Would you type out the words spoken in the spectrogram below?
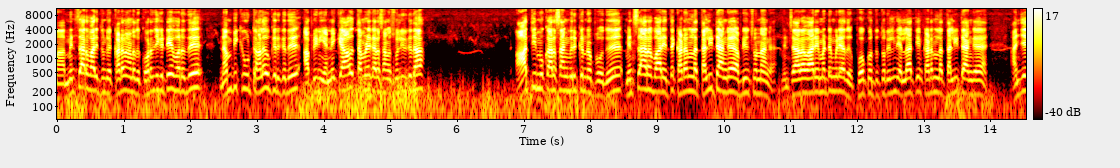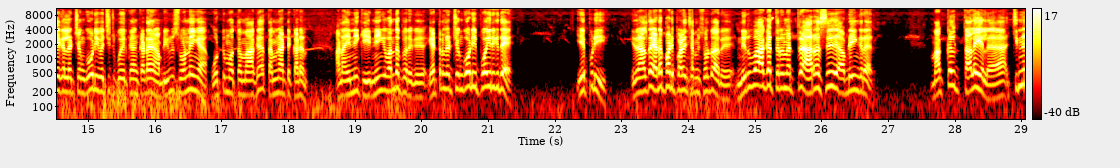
ம- மின்சார வாரியத்தினுடைய கடனானது குறைஞ்சிக்கிட்டே வருது. நம்பிக்கை ஊட்டும் அளவுக்கு இருக்குது. அப்படின்னு என்னைக்காவது தமிழக அரசாங்கம் சொல்லியிருக்குதா? அதிமுக அரசாங்கம் இருக்கின்ற போது மின்சார வாரியத்தை கடனில் தள்ளிட்டாங்க அப்படின்னு சொன்னாங்க. மின்சார வாரியம் மட்டும் கிடையாது. போக்குவரத்து துறையிலேருந்து எல்லாத்தையும் கடனில் தள்ளிட்டாங்க. அஞ்சே லட்சம் கோடி வச்சுட்டு போயிருக்காங்க கடன் அப்படின்னு சொன்னீங்க. ஒட்டுமொத்தமாக தமிழ்நாட்டு கடன். ஆனால் இன்னைக்கு நீங்கள் வந்த பிறகு எட்டரை லட்சம் கோடி போயிருக்குதே. எப்படி? இதனால தான் எடப்பாடி பழனிசாமி சொல்கிறாரு நிர்வாக திறனற்ற அரசு அப்படிங்கிறார். மக்கள் தலையில் சின்ன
